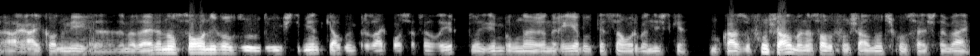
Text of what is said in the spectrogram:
à, à, economia da Madeira, não só ao nível do, do, investimento que algum empresário possa fazer, por exemplo, na, na, reabilitação urbanística, no caso do Funchal, mas não só do Funchal, noutros conselhos também.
